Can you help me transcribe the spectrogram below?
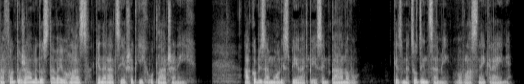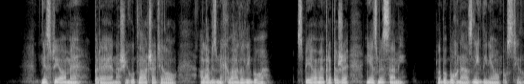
A v tomto žalme dostávajú hlas generácie všetkých utláčaných. Ako by sme mohli spievať pieseň pánovu, keď sme cudzincami vo vlastnej krajine? Nespievame pre našich utláčateľov, ale aby sme chválili Boha. Spievame, pretože nie sme sami, lebo Boh nás nikdy neopustil.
